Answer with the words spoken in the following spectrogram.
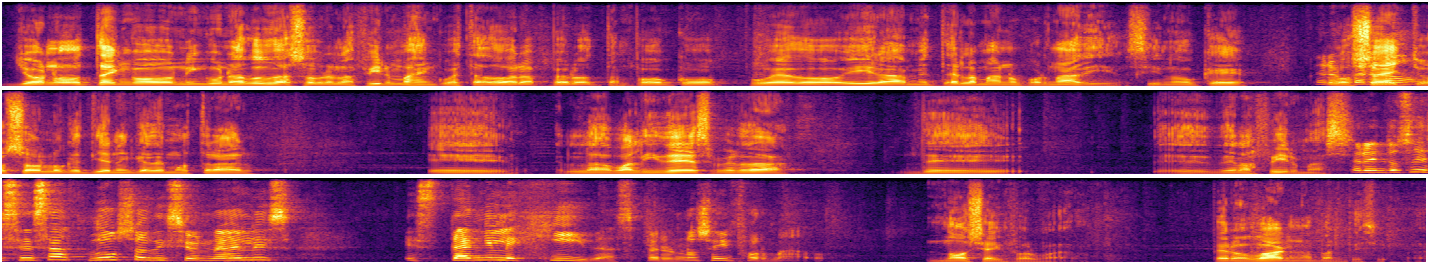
Yo no tengo ninguna duda sobre las firmas encuestadoras, pero tampoco puedo ir a meter la mano por nadie, sino que los hechos son los que tienen que demostrar eh, la validez, ¿verdad?, de, de las firmas. Pero entonces esas dos adicionales están elegidas, pero no se ha informado. No se ha informado, pero van a participar.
